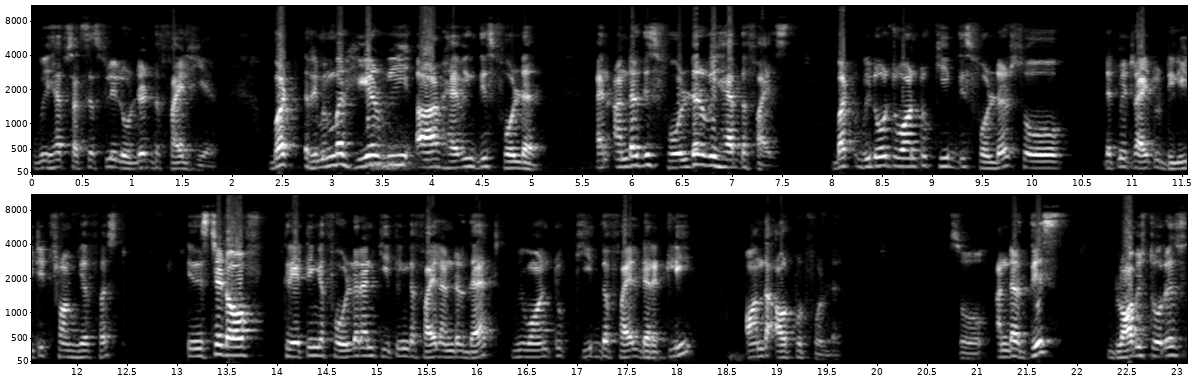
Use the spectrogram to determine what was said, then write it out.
we have successfully loaded the file here. But remember here we hmm. are having this folder and under this folder we have the files. But we don't want to keep this folder so let me try to delete it from here first instead of creating a folder and keeping the file under that we want to keep the file directly on the output folder. So under this blob storage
